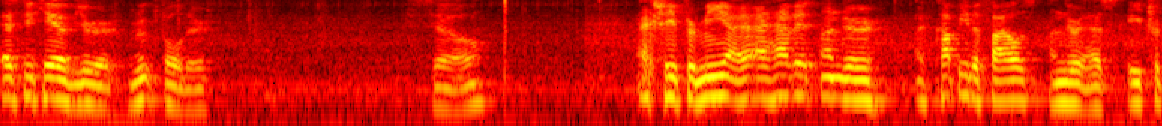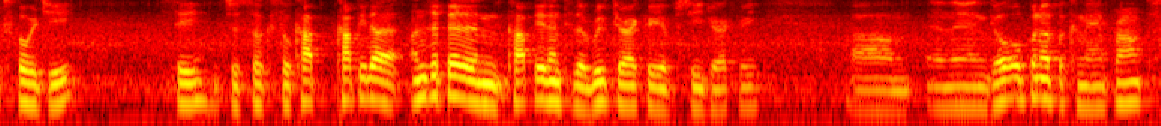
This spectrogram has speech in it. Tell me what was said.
SDK of your root folder. So, actually, for me, I, I have it under. I've copied the files under as Atrix4G See, just so, so cop, copy the, unzip it and copy it into the root directory of C directory. Um, and then go open up a command prompt.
